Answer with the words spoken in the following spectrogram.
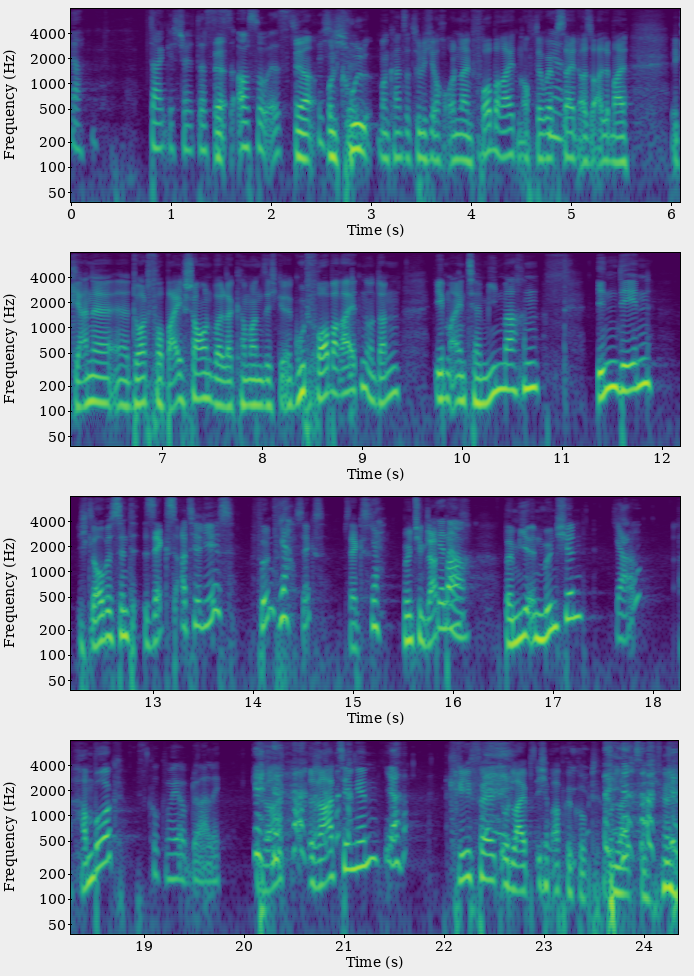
ja, dargestellt, dass Ja. es auch so ist. Ja, Richtig und cool, schön. man kann es natürlich auch online vorbereiten auf der Ja. Website, also alle mal gerne äh, dort vorbeischauen, weil da kann man sich äh, gut vorbereiten und dann eben einen Termin machen in den, ich glaube, es sind sechs Ateliers, fünf, Ja. sechs, sechs. Ja. München-Gladbach, Genau. bei mir in München, Ja, Hamburg, jetzt gucken wir, ob du alle. Ra Ratingen, Ja, Krefeld und Leipzig. Ich habe abgeguckt. Und Leipzig.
